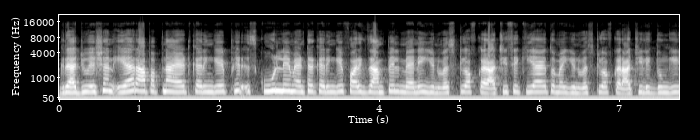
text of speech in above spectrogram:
ग्रेजुएशन ईयर आप अपना ऐड करेंगे, फिर स्कूल नेम एंटर करेंगे। फॉर एग्जांपल मैंने यूनिवर्सिटी ऑफ़ कराची से किया है तो मैं यूनिवर्सिटी ऑफ़ कराची लिख दूँगी।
